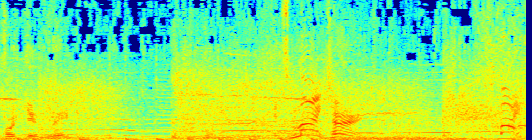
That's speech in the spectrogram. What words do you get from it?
Forgive me. It's my turn. Fight!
